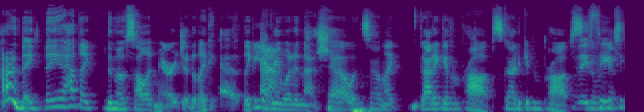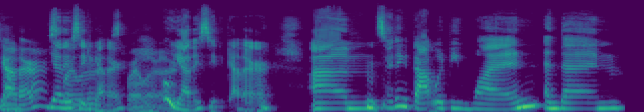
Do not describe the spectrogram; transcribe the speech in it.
I don't know they, they had like the most solid marriage out of like uh, like Yeah. everyone in that show and so I'm like gotta give them props gotta give them props they Go stay against that. together. Yeah, they stay together. Spoiler. oh yeah they stay together um so I think that would be one and then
